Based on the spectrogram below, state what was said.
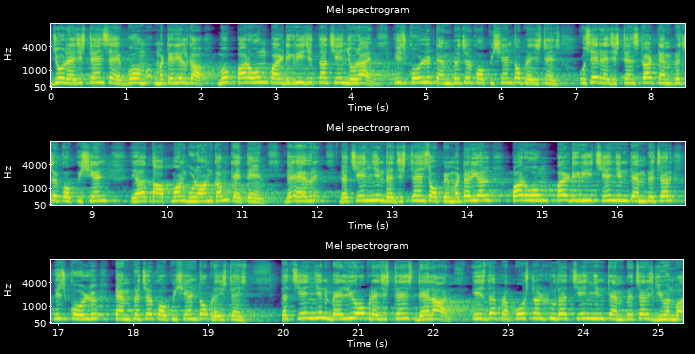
जो रेजिस्टेंस है, वो मटेरियल का, वो पर ओम पर डिग्री जितना चेंज हो रहा है is called temperature coefficient of resistance उसे रेजिस्टेंस का टेम्परेचर कॉपिशियंट या तापमान गुणांक हम कहते हैं। The average the change in resistance of a material per ohm per degree change in temperature is called temperature coefficient of resistance The change in value of resistance del R is the proportional to the change in temperature is given by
